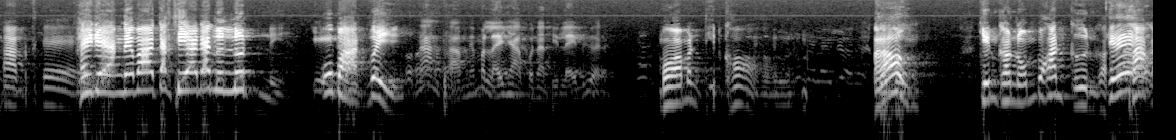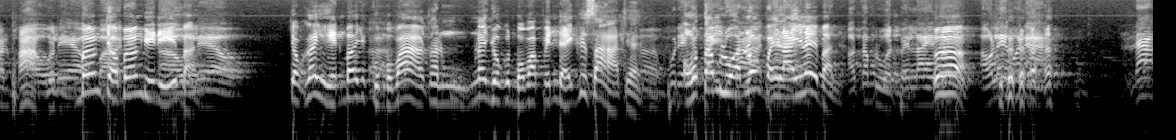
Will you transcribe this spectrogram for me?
ขากแท้ให้แดงได้ว่าจักเทียนะลึดๆนี่อุบาทเว้ยนั่งถามเนี่ยมันไหลยากปานนันติไหลเลื่อนหมอมันติดข้อเอากินขนมบ้านกืนก็เจ๊พากันพากันเบิ่งเจ้าเบิ่งดีๆบัด เอาแล้วเจ้าเคยเห็นบ่คุณบอกว่าท่านนายกคุณบอกว่าเป็นไหนคือศาสตร์ใช่เออผู้ใดโอ้ตำรวจลงไปไล่เลยบัด เอาตำรวจไปไล่เอเลยอ เอาเลยมานะนั่ง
